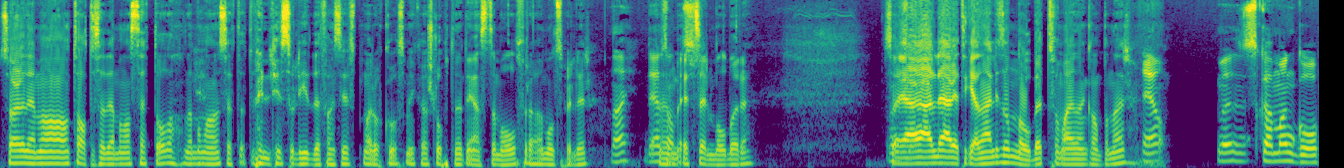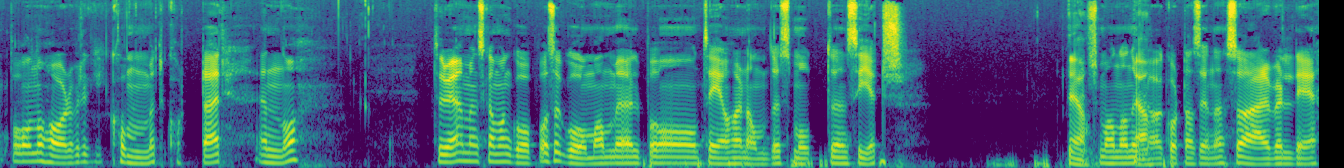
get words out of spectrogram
så er det det med å ta til seg det man har sett òg, da. Det man har sett et veldig solid defensivt Marokko som ikke har sluppet inn et eneste mål fra motspiller. Nei, det er sant. Et selvmål, bare. Så jeg, jeg, jeg vet ikke, den er litt sånn no-bet for meg, den kampen her. Ja. Men skal man gå på Nå har det vel ikke kommet kort der ennå, tror jeg. Men skal man gå på, så går man vel på Theo Hernandez mot uh, Siertz. Ja. Som han har nulla Ja. korta sine, så er det vel det.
